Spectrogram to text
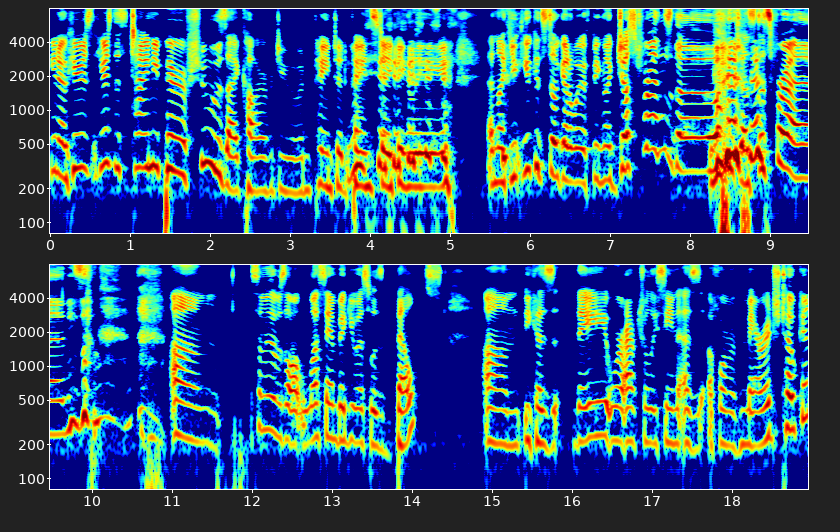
you know, here's here's this tiny pair of shoes I carved you and painted painstakingly. And like you, you could still get away with being like just friends though, just as friends. um, something that was a lot less ambiguous was belts, um, because they were actually seen as a form of marriage token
